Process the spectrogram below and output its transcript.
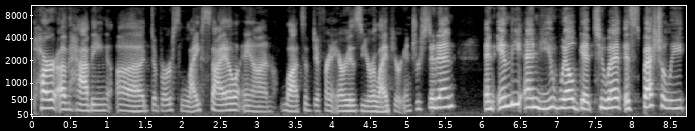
part of having a diverse lifestyle and lots of different areas of your life you're interested in. And in the end, you will get to it, especially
